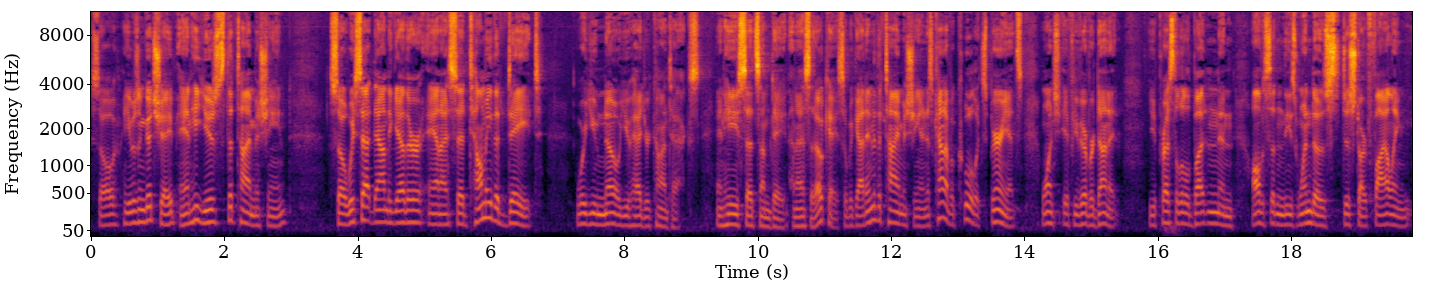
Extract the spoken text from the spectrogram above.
so he was in good shape, and he used the time machine. So, we sat down together, and I said, Tell me the date where you know you had your contacts. And he said some date. And I said, Okay. So, we got into the time machine, and it's kind of a cool experience once if you've ever done it you press the little button and all of a sudden these windows just start filing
